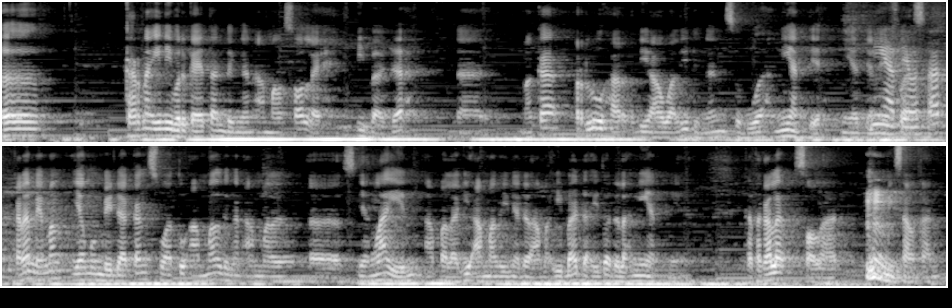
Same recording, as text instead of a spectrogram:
Uh, karena ini berkaitan dengan amal soleh ibadah nah maka perlu harus diawali dengan sebuah niat ya niat yang niat ya, ikhlas. Ya, karena memang yang membedakan suatu amal dengan amal uh, yang lain apalagi amal ini adalah amal ibadah itu adalah niatnya. Katakanlah sholat misalkan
